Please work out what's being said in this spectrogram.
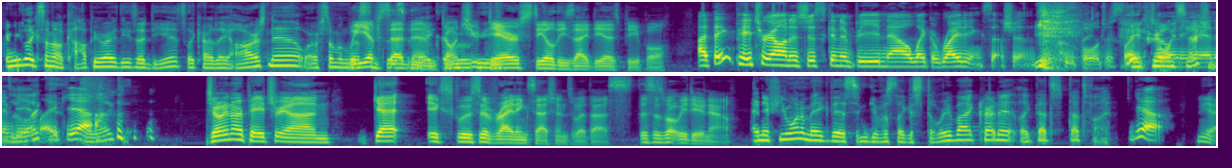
Can we like somehow copyright these ideas? Like, are they ours now, or if someone We have to said and them. Don't you dare steal these ideas, people. I think patreon is just going to be now like a writing session Yeah. for people just like Patreon joining sessions. in and I being like, like, yeah like. Join our Patreon. Get exclusive writing sessions with us. This is what we do now. And if you want to make this and give us like a story by credit, like that's that's fine. yeah Yeah.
